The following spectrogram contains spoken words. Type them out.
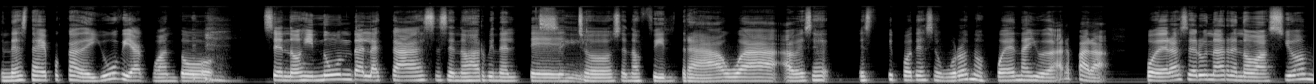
en, esta época de lluvia, cuando se nos inunda la casa, se nos arruina el techo, se nos filtra agua, a veces este tipo de seguros nos pueden ayudar para poder hacer una renovación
